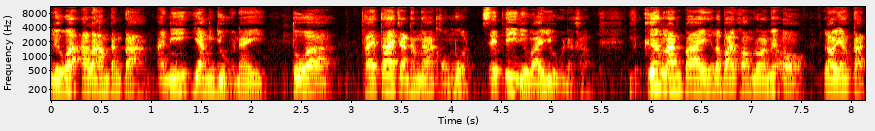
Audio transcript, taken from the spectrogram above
หรือว่าอะลามต่างๆ อันนี้ยังอยู่ในตัวภายใต้การทำงานของโหมด Safety Device อยู่นะครับ เครื่องรันไประบายความร้อนไม่ออก เรายังตัด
